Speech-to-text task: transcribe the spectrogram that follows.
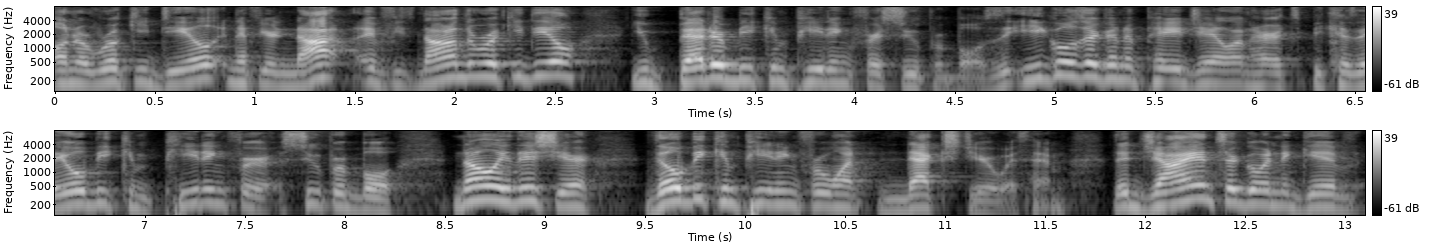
on a rookie deal. And if you're not, if he's not on the rookie deal, you better be competing for Super Bowls. The Eagles are going to pay Jalen Hurts because they will be competing for Super Bowl not only this year, they'll be competing for one next year with him. The Giants are going to give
